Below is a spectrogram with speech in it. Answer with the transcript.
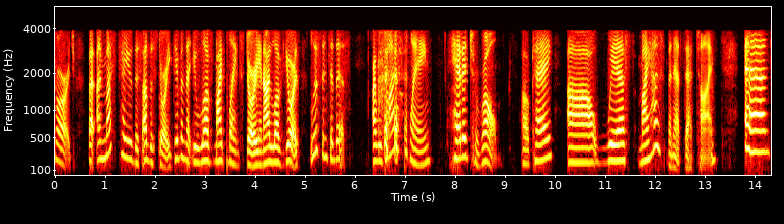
charge. But I must tell you this other story, given that you love my plane story and I love yours. Listen to this. I was on a plane headed to Rome, okay, uh, with my husband at that time. And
